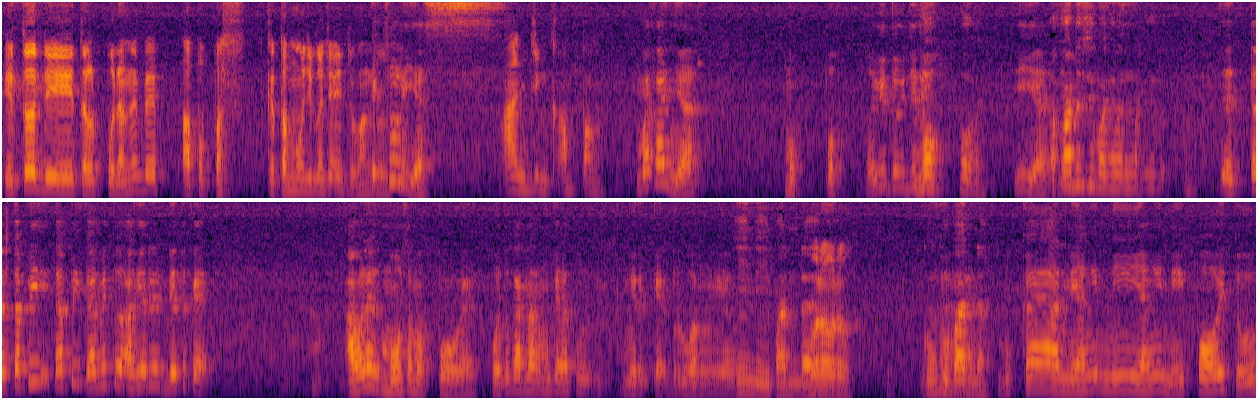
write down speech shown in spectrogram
Itu di teleponannya Beb, apa pas ketemu juga cek itu manggil. Actually yes. Anjing kampang. Makanya mau po. Nah gitu jadi. moh po Iya. aku ada sih panggilan anak itu Eh, ta- tapi tapi kami tuh akhirnya dia tuh kayak awalnya mau sama po ya. Po tuh karena mungkin aku mirip kayak beruang yang ini panda Boro-boro. Kungfu panda Bukan, yang ini, yang ini po itu.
